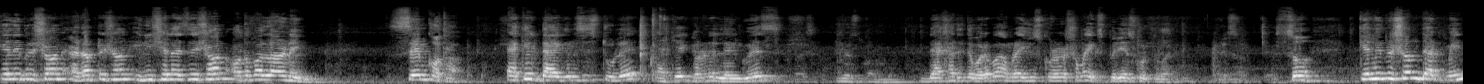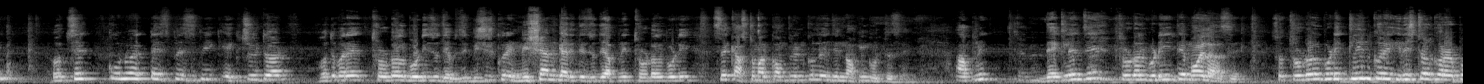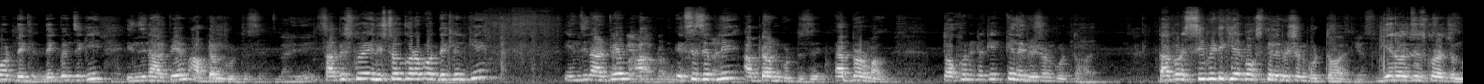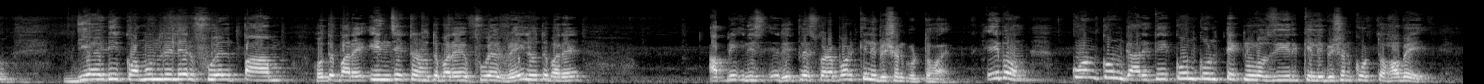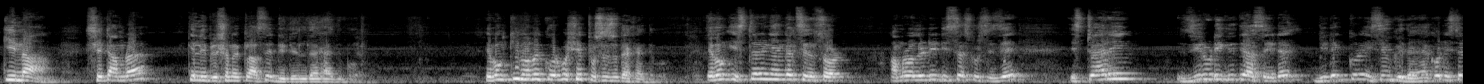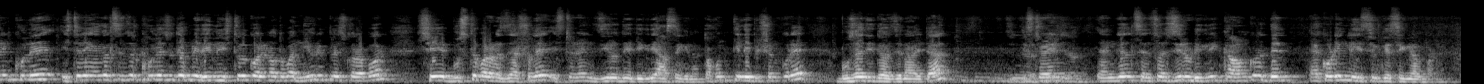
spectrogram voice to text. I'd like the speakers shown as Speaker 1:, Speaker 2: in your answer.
Speaker 1: Calibration adaptation initialization অথবা learning. Same কথা। এক এক ডায়াগনোসিস টুলে এক এক ধরনের ল্যাঙ্গুয়েজ দেখা দিতে পারে বা আমরা ইউজ করার সময় এক্সপিরিয়েন্স করতে পারি। সো ক্যালিব্রেশন দ্যাট মিন হচ্ছে কোনো একটা স্পেসিফিক অ্যাকচুয়েটর হতে পারে থ্রোটল বডি যদি বিশেষ করে নিশান গাড়িতে যদি আপনি থ্রোটল বডি সে কাস্টমার কমপ্লেন করল ইঞ্জিন নকিং করতেছে। আপনি দেখলেন যে থ্রোটল বডিতে ময়লা আছে। সো থ্রোটল বডি ক্লিন করে ইনস্টল করার পর দেখ- দেখবেন যে কি ইঞ্জিন আরপিএম আপ ডাউন করতেছে সার্ভিস করে ইনস্টল করার পর দেখলেন কি engine RPM excessively up down করতেছে অ্যাবনর্মাল তখন এটাকে ক্যালিব্রেশন করতে হয়। তারপরে সিবিডি গিয়ার বক্স ক্যালিব্রেশন করতে হয় গিয়ার অয়েল চেঞ্জ করার জন্য। ডিআইডি কমন রেলের ফুয়েল পাম্প হতে পারে ইনজেক্টর হতে পারে ফুয়েল রেল হতে পারে। আপনি রিপ্লেস করার পর ক্যালিব্রেশন করতে হয়। এবং কোন কোন গাড়িতে কোন কোন টেকনোলজির ক্যালিব্রেশন করতে হবে কি না, সেটা আমরা ক্যালিব্রেশনের ক্লাসে ডিটেল দেখাই দেব। এবং কীভাবে করব সেই প্রসেসও দেখাই দেব। এবং স্টিয়ারিং অ্যাঙ্গেল সেন্সর আমরা অলরেডি ডিসকাস করছি যে স্টিয়ারিং জিরো ডিগ্রিতে আছে, এটা ডিটেক্ট করে ইসিউকে দেয়। এখন স্টিয়ারিং খুলে স্টিয়ারিং অ্যাঙ্গেল সেন্সর খুলে যদি আপনি রিইনস্টল করেন অথবা নিউ রিপ্লেস করার পর, সে বুঝতে পারে না যে আসলে স্টিয়ারিং জিরো দিয়ে ডিগ্রি আছে কিনা। তখন ক্যালিব্রেশন করে বুঝাই দিতে হয় যে না, এটা steering angle sensor zero degree count করে দেন অ্যাকর্ডিংলি ইসিউকে সিগন্যাল পাঠায়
